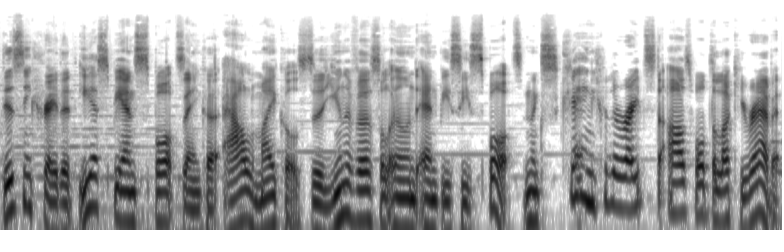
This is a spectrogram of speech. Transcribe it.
Disney created ESPN sports anchor Al Michaels to Universal owned NBC Sports in exchange for the rights to Oswald the Lucky Rabbit.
